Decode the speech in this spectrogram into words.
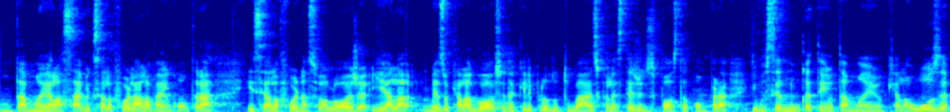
um tamanho, ela sabe que se ela for lá, ela vai encontrar. E se ela for na sua loja e ela, mesmo que ela goste daquele produto básico, ela esteja disposta a comprar e você nunca tem o tamanho que ela usa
